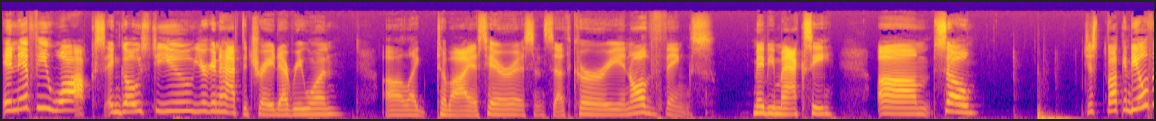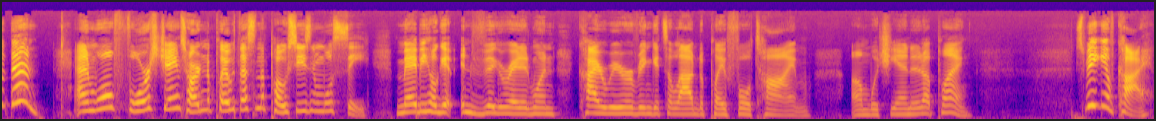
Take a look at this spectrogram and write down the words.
And if he walks and goes to you, you're gonna have to trade everyone, uh, like Tobias Harris and Seth Curry and all the things. Maybe Maxey. Um, so just fucking deal with it then. And we'll force James Harden to play with us in the postseason. We'll see. Maybe he'll get invigorated when Kyrie Irving gets allowed to play full time, um, which he ended up playing. Speaking of Kai,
